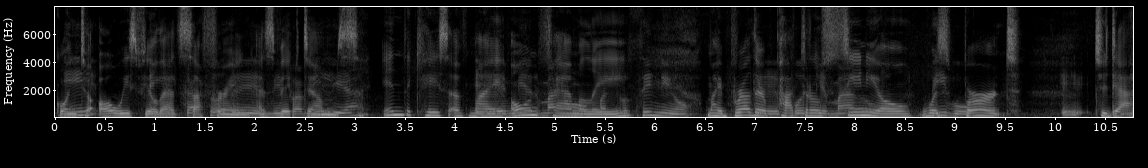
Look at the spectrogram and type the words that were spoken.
Going to always feel that suffering as victims. In the case of my Eh, own family, Patrocinio, my brother Patrocinio was burnt eh, to death.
